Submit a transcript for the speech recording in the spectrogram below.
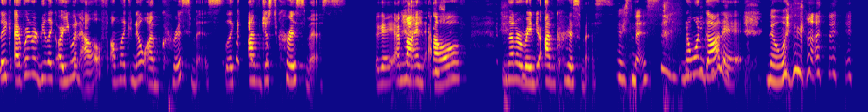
Like everyone would be like, "Are you an elf?" I'm like, "No, I'm Christmas. Like I'm just Christmas." Okay, I'm not an elf. I'm not a reindeer. I'm Christmas. Christmas. No one got it. no one got it.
